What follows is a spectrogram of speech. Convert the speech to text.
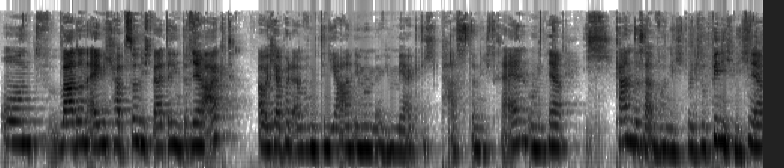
Und war dann eigentlich, habe es auch nicht weiter hinterfragt. Ja. Aber ich habe halt einfach mit den Jahren immer mehr gemerkt, ich passe da nicht rein und ja. Ich kann das einfach nicht, weil so bin ich nicht. Ja,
